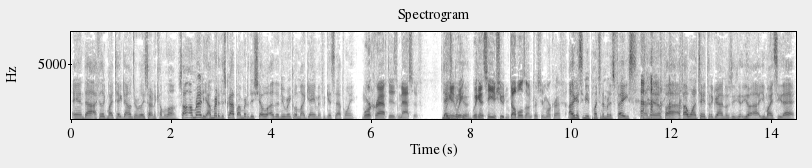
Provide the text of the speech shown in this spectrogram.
And uh, I feel like my takedowns are really starting to come along. So I'm ready. I'm ready to scrap. I'm ready to show uh, the new wrinkle in my game if it gets to that point. Morecraft is massive. Yeah, we he's a can- big we. We're going to see you shooting doubles on Christian Morecraft. I can see me punching him in his face, and then if uh, if I want to take it to the ground, you, you, uh, you might see that.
